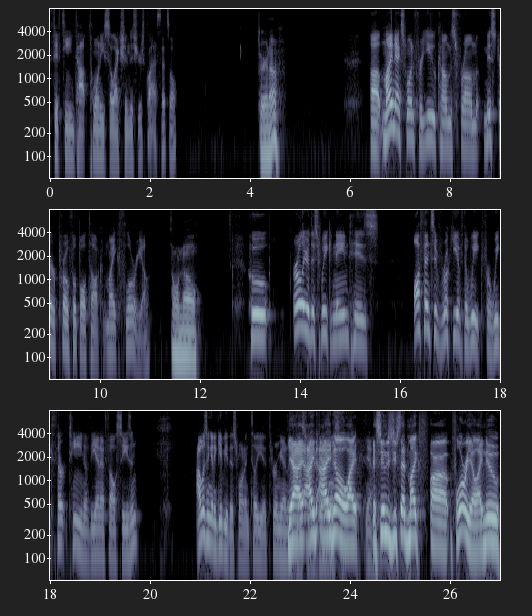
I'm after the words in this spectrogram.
15 top 20 selection this year's class. That's all. Fair enough. Uh, my next one for you comes from Mr. Pro Football Talk, Mike Florio, Oh no. who earlier this week named his offensive rookie of the week for week 13 of the NFL season. I wasn't going to give you this one until you threw me on. Yeah, I I, I know. I Yeah. as soon as you said Mike uh, Florio, I knew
